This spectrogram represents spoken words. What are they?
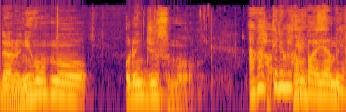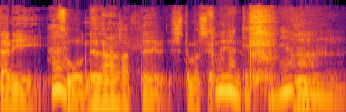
だから日本のオレンジジュースも、上がってるみたいですねは販売やめたり、はいそう、値段上がったりしてますよね。そうなんですよね。はい。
